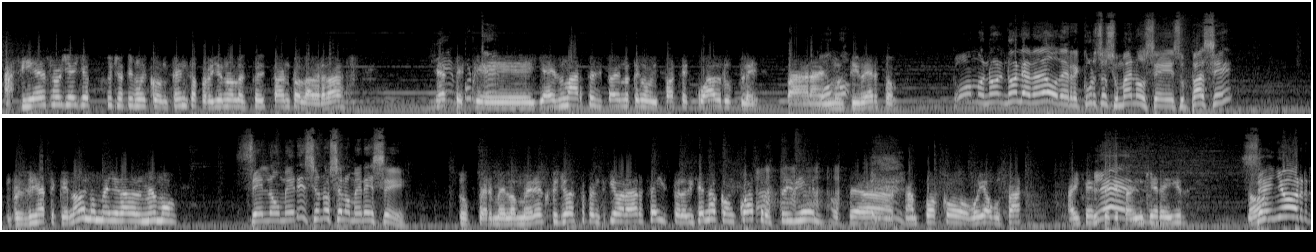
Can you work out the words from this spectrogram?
Así es, Roger, yo te escucho a ti muy contento, pero yo no lo estoy tanto, la verdad. Bien, Fíjate ¿por que qué? ya es martes y todavía no tengo mi pase cuádruple para el multiverso. ¿Cómo? ¿No, ¿No le ha dado de recursos humanos eh, su pase? Pues fíjate que no, no me ha llegado el memo. ¿Se lo merece o no se lo merece? Super, me lo merezco. Yo hasta pensé que iban a dar seis, pero dije, no, con cuatro estoy bien. O sea, tampoco voy a abusar. Hay gente Bien. que también quiere ir. ¿No? Señor,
